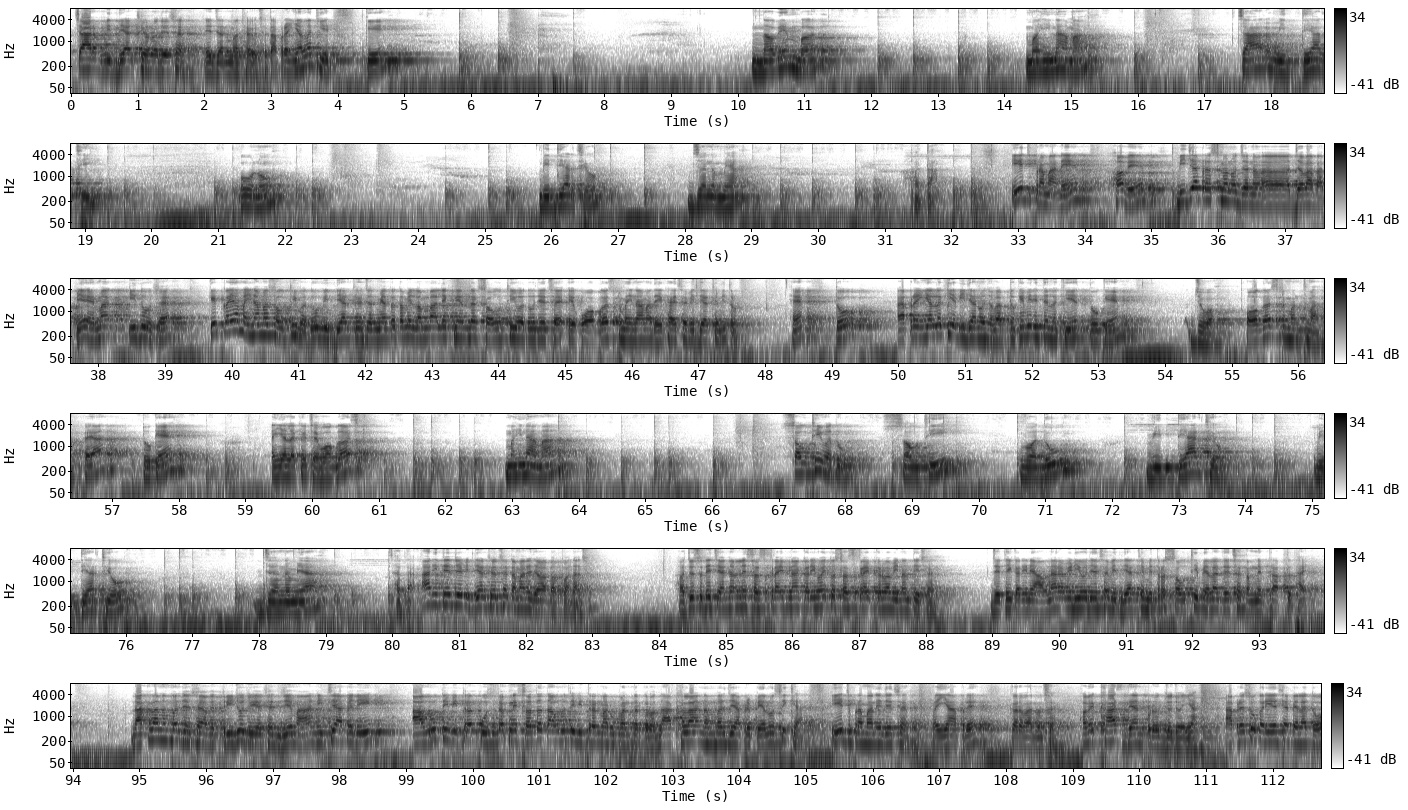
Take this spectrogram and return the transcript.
ચાર વિદ્યાર્થીઓનો જે છે, એ જન્મ થયો છે. તો આપણે અહીંયા લખીએ કે નવેમ્બર મહિનામાં ચાર વિદ્યાર્થીઓનો વિદ્યાર્થીઓ જન્મ્યા હતા. એ જ પ્રમાણે હવે બીજા પ્રશ્નનો જવાબ આપીએ. એમાં કીધું છે કે કયા મહિનામાં સૌથી વધુ વિદ્યાર્થીઓ જન્મ્યા? તો તમે લંબા લેખની અંદર સૌથી વધુ જે છે એ ઓગસ્ટ મહિનામાં દેખાય છે વિદ્યાર્થી મિત્રો. હે? તો આપણે અહીંયા લખીએ બીજાનો જવાબ. તો કેવી રીતે લખીએ? તો કે જુઓ. ઓગસ્ટ મંથમાં કયા? તો કે અહીંયા લખ્યું છે, ઓગસ્ટ મહિનામાં સૌથી વધુ સૌથી વધુ વિદ્યાર્થીઓ વિદ્યાર્થીઓ જન્મ્યા હતા. આ રીતે જે વિદ્યાર્થીઓ છે, તમારે જવાબ આપવાના છે. હજુ સુધી ચેનલને સબસ્ક્રાઇબ ના કરી હોય તો સબસ્ક્રાઇબ કરવા વિનંતી છે. જેથી કરીને આવનારા વીડિયો જે છે વિદ્યાર્થી મિત્રો સૌથી પહેલાં જે છે તમને પ્રાપ્ત થાય. દાખલા નંબર જે છે હવે ત્રીજો જોઈએ છે, જેમાં નીચે આપેલી આવૃત્તિ વિતરણ પુસ્તકને સતત આવૃત્તિ વિતરણમાં રૂપાંતર કરો. દાખલા નંબર જે આપણે પહેલો શીખ્યા, એ જ પ્રમાણે જે છે, અહીંયા આપણે કરવાનું છે. હવે ખાસ ધ્યાનપૂર્વક જોજો અહીંયા. આપણે શું કરીએ છીએ પહેલાં તો,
